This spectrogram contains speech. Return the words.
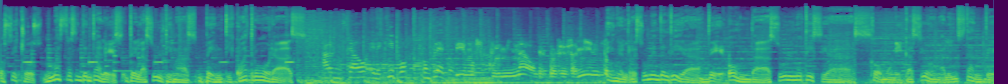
los hechos más trascendentales de las últimas 24 horas. Ha renunciado el equipo completo. Y hemos culminado el procesamiento. En el resumen del día de Onda Azul Noticias. Comunicación al instante.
